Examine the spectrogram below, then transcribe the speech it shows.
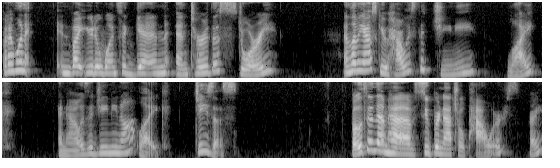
but I want to invite you to once again enter the story. And let me ask you, how is the genie like? And how is a genie not like Jesus? Both of them have supernatural powers, right?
